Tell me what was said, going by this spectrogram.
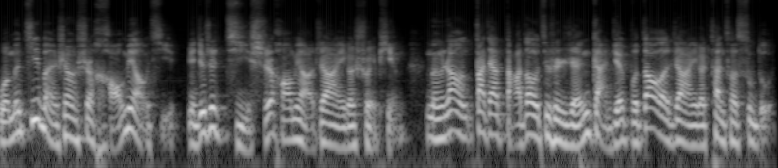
我们基本上是毫秒级，也就是几十毫秒这样一个水平，能让大家达到就是人感觉不到的这样一个探测速度。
